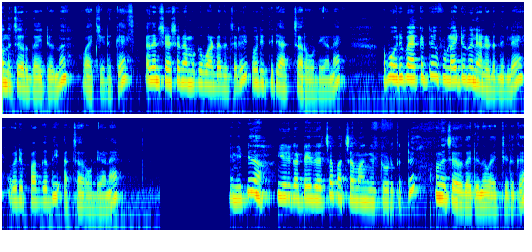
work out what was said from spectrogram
ഒന്ന് ചെറുതായിട്ടൊന്ന് വഴറ്റിയെടുക്കുക അതിന് ശേഷം നമുക്ക് വേണ്ടതെന്ന് വെച്ചാൽ ഒരിത്തിരി അച്ചാർ പൊടിയാണ്. അപ്പോൾ ഒരു പാക്കറ്റ് ഫുള്ളായിട്ടൊന്നും ഞാൻ ഇടുന്നില്ലേ? ഒരു പകുതി അച്ചാർ പൊടിയാണ്. ഇനിയിപ്പോൾ ഈ ഒരു കട്ട് ചെയ്ത് വെച്ച പച്ചമാങ്ങ ഇട്ട് കൊടുത്തിട്ട് ഒന്ന് ചെറുതായിട്ടൊന്ന് വഴറ്റിയെടുക്കുക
